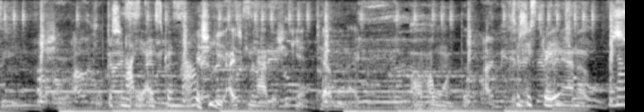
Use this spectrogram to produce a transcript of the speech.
cream. Shit. Does she not eat ice cream now? Yeah, she eat ice cream now, but she can't tell me like, oh, I want the So she's three banana right now?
